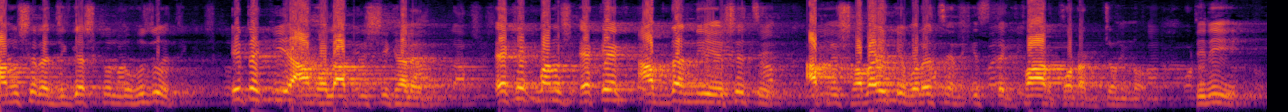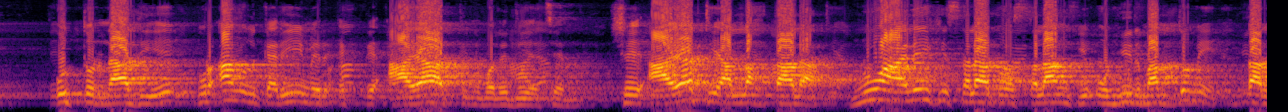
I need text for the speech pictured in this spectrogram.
মানুষেরা জিজ্ঞেস করল, হুজুর, এটা কি আমল আপনি শিখালেন? এক এক মানুষ এক এক আবদান নিয়ে এসেছে। আপনি সবাইকে বলেছেন ইস্তেকফার করার জন্য। তিনি উত্তর না দিয়ে কুরআনুল করিমের একটি আয়াত তিনি বলে দিয়েছেন। সেই আয়াতটি আল্লাহ তাআলা নূহ আলাইহিস সালাতু ওয়াস সালামকে ওহীর মাধ্যমে তার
